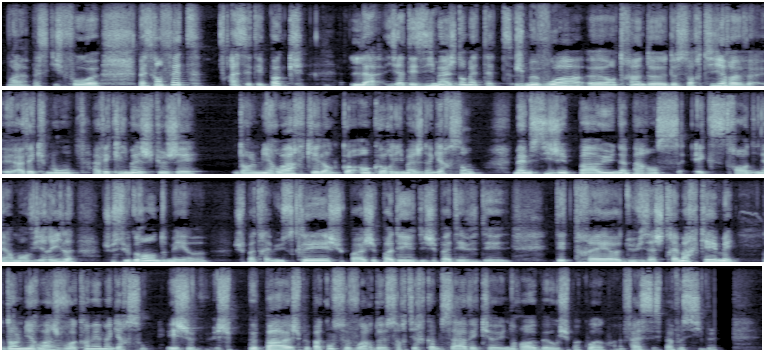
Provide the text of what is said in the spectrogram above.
Voilà, parce qu'il faut, euh, parce qu'en fait, à cette époque, là, il y a des images dans ma tête. Je me vois euh, en train de, de sortir euh, avec mon, avec l'image que j'ai dans le miroir, qui est encore, encore l'image d'un garçon. Même si j'ai pas une apparence extraordinairement virile, je suis grande, mais euh, je suis pas très musclé, je suis pas, j'ai pas des, j'ai pas des, des, des, traits du visage très marqués, mais dans le miroir, je vois quand même un garçon. Et je, je peux pas, je peux pas concevoir de sortir comme ça avec une robe ou je sais pas quoi. quoi. Enfin, c'est pas possible.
